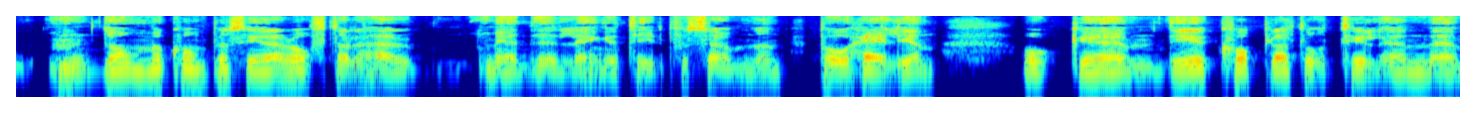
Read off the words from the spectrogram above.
de kompenserar ofta det här med längre tid på sömnen på helgen och det är kopplat då till en Eh,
